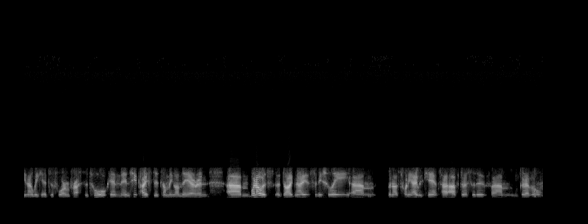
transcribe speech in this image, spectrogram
you know, we it's a forum for us to talk. And, and she posted something on there. And um, when I was diagnosed initially, um, when I was 28 with cancer, after I sort of um, got over all,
